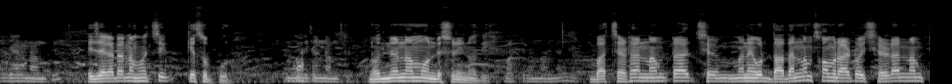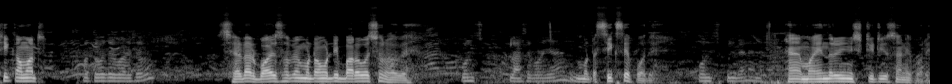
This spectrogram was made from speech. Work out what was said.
এই জায়গার নাম কি? এই জায়গাটার নাম হচ্ছে কেশবপুর। নদীটার নাম মন্ডেশ্বরী নদী। বাচ্চাটার নামটা ছে- মানে ওর দাদার নাম সম্রাট ওই ছেলেটার নাম ঠিক আমার কত বছর বয়স হবে? ছেলেটার বয়স হবে মোটামুটি বারো বছর হবে। কোন ক্লাসে পড়ে জানেন মোটা সিক্সে পড়ে। কোন স্কুল জানেন হ্যাঁ মহেন্দ্র ইনস্টিটিউশনে পড়ে।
